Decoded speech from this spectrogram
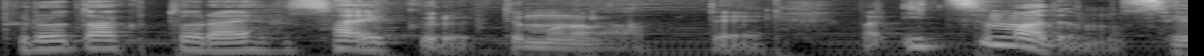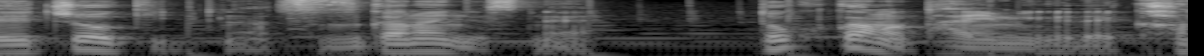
プロダクトライフサイクルってものがあって、ま、いつまでも成長期っていうのは続かないんですね。どこかのタイミングで必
